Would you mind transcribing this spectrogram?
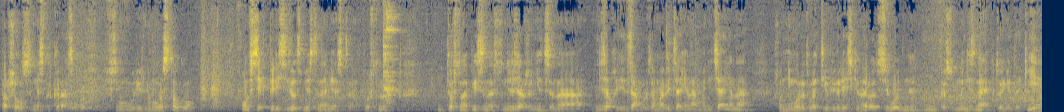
прошелся несколько раз по всему Ближнему Востоку, он всех переселил с места на место. Потому что то, что написано, что нельзя жениться на, нельзя выходить замуж за мавитянина, аммонитянина, что он не может войти в еврейский народ. Сегодня мы не знаем, кто они такие,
